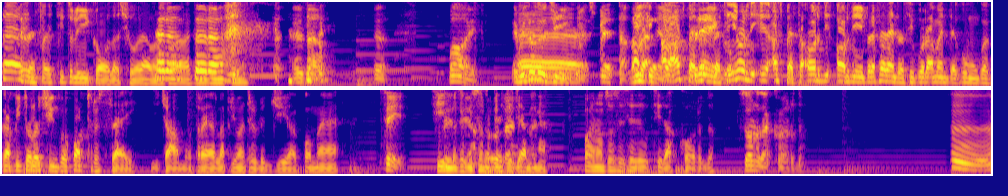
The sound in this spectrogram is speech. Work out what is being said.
eh, fai i titoli di coda ci voleva Tara, ancora tara. la canzoncina. Esatto. Eh. Poi, episodio Eh, 5. Aspetta, Vabbè, Michele, allora, aspetta, prego. aspetta, in ordi- aspetta, ordi- ordine di preferenza sicuramente comunque capitolo 5, 4 e 6, diciamo, tra la prima trilogia come Sì, film sì, che sì, mi sono piaciuti a me. Poi non so se siete tutti d'accordo. Sono d'accordo. Mm.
